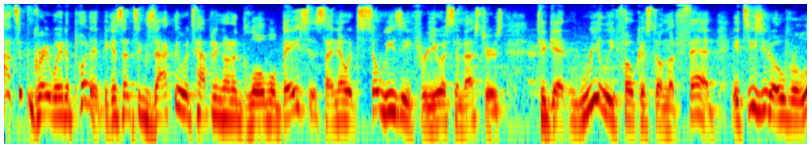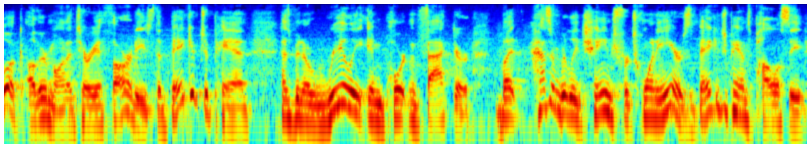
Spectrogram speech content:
That's a great way to put it because that's exactly what's happening on a global basis. I know it's so easy for US investors to get really focused on the Fed. It's easy to overlook other monetary authorities. The Bank of Japan has been a really important factor, but hasn't really changed for 20 years. The Bank of Japan's policy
